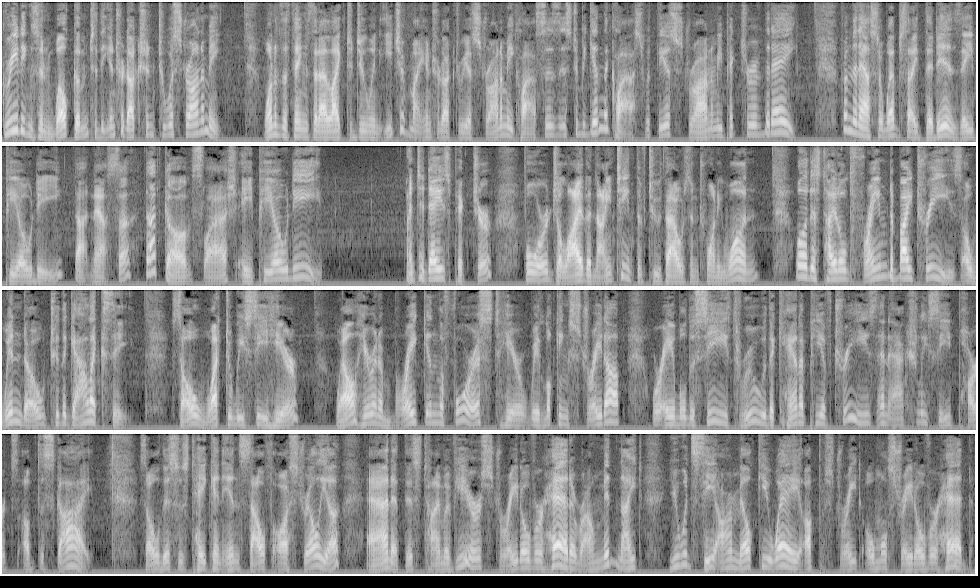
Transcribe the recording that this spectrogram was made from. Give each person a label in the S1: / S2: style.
S1: Greetings and welcome to the introduction to astronomy. One of the things that I like to do in each of my introductory astronomy classes is to begin the class with the astronomy picture of the day from the NASA website that is apod.nasa.gov apod. And today's picture for July the 19th of 2021. Well, it is titled framed by trees, a window to the galaxy. So what do we see here? Well here in a break in the forest here we're looking straight up we're able to see through the canopy of trees and actually see parts of the sky. So this is taken in South Australia. And at this time of year, straight overhead around midnight, you would see our Milky Way up straight, almost straight overhead.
